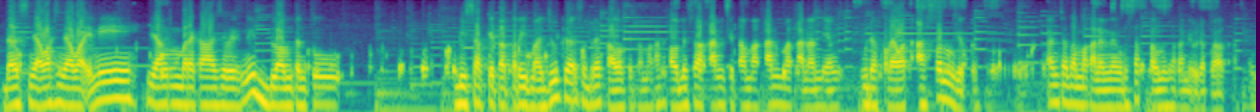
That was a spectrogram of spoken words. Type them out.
Dan senyawa-senyawa ini yang mereka hasilin ini belum tentu bisa kita terima juga sebenarnya kalau kita makan. Kalau misalkan kita makan makanan yang udah kelewat asam gitu. Kan contoh makanan yang rusak kalau misalkan dia udah kelewat asam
